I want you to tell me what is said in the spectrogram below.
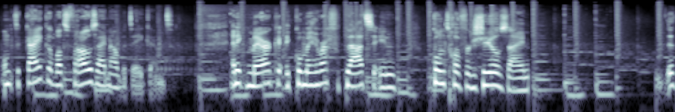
om te kijken wat vrouw zijn nou betekent. En ik merk, ik kom me heel erg verplaatsen in controversieel zijn. Dit,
